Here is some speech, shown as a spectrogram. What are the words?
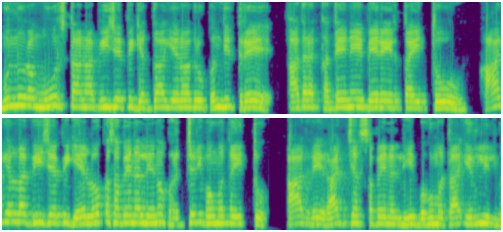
ಮುನ್ನೂರ ಮೂರು ಸ್ಥಾನ ಬಿಜೆಪಿ ಗೆದ್ದಾಗ ಏನಾದ್ರೂ ಬಂದಿದ್ರೆ ಅದರ ಕಥೆನೇ ಬೇರೆ ಇರ್ತಾ ಇತ್ತು. ಹಾಗೆಲ್ಲ ಬಿಜೆಪಿಗೆ ಲೋಕಸಭೆನಲ್ಲೇನೋ ಭರ್ಜರಿ ಬಹುಮತ ಇತ್ತು. ಆದ್ರೆ ರಾಜ್ಯಸಭೆಯಲ್ಲಿ ಬಹುಮತ ಇರ್ಲಿಲ್ಲ.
